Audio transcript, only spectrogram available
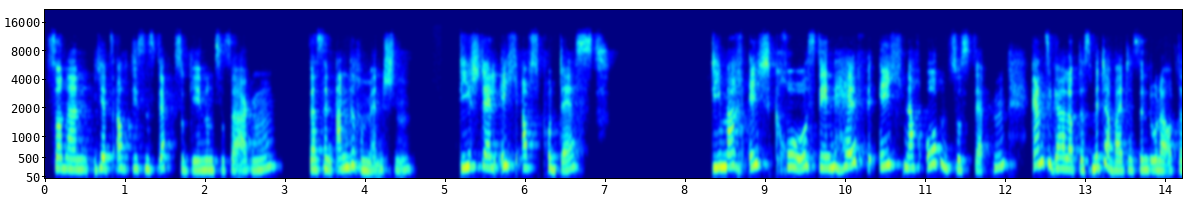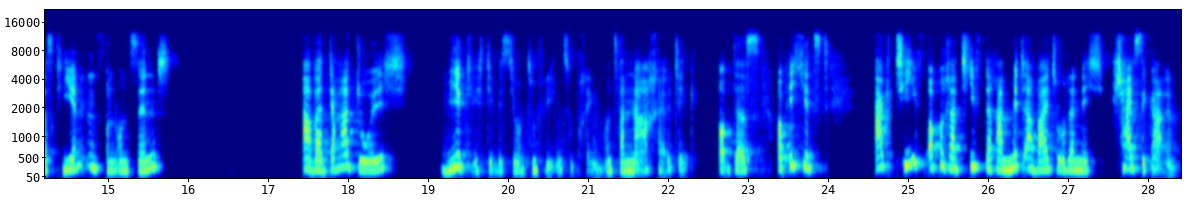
sondern jetzt auch diesen Step zu gehen und zu sagen, das sind andere Menschen, die stelle ich aufs Podest, die mache ich groß, denen helfe ich nach oben zu steppen, ganz egal, ob das Mitarbeiter sind oder ob das Klienten von uns sind. Aber dadurch wirklich die Vision zum Fliegen zu bringen und zwar nachhaltig. Ob das, ob ich jetzt aktiv, operativ daran mitarbeite oder nicht, scheißegal.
